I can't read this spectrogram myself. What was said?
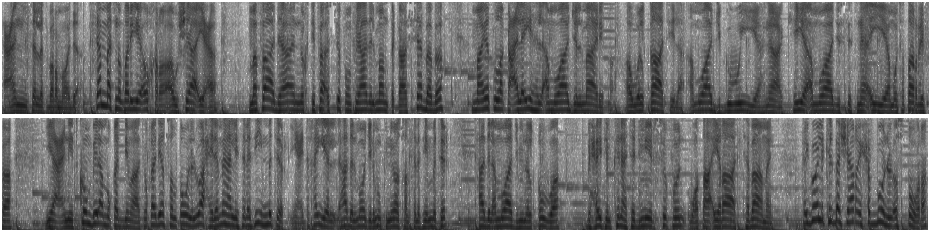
عن مثلث برمودا، ثمت نظرية أخرى أو شائعة مفادها أن اختفاء السفن في هذه المنطقة سببه ما يطلق عليه الأمواج المارقة أو القاتلة. أمواج قوية هناك هي أمواج استثنائية متطرفة يعني تكون بلا مقدمات وقد يصل طول الواحدة منها ل 30 متر. يعني تخيل هذا الموج اللي ممكن يوصل 30 متر هذه الأمواج من القوة بحيث يمكنها تدمير سفن وطائرات تماما. فيقول لك البشر يحبون الأسطورة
